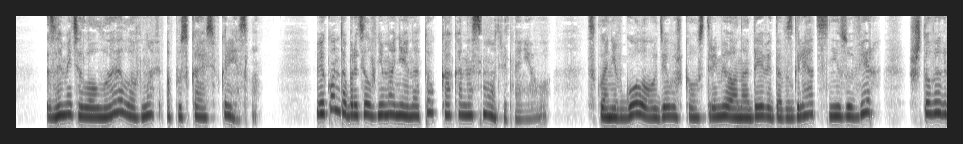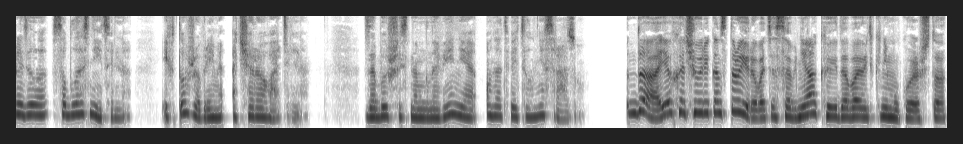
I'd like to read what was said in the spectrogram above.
— заметила Луэлла, вновь опускаясь в кресло. Виконт обратил внимание на то, как она смотрит на него. Склонив голову, девушка устремила на Дэвида взгляд снизу вверх, что выглядело соблазнительно и в то же время очаровательно. Забывшись на мгновение, он ответил не сразу — «Да, я хочу реконструировать особняк и добавить к нему кое-что.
